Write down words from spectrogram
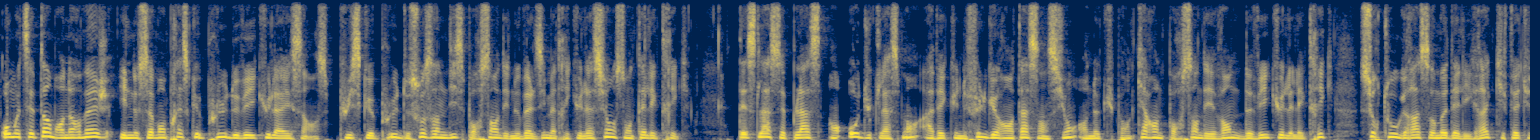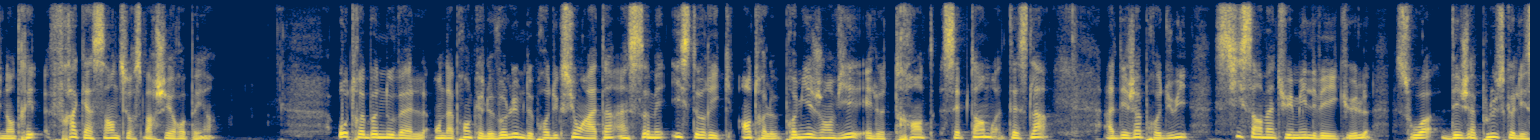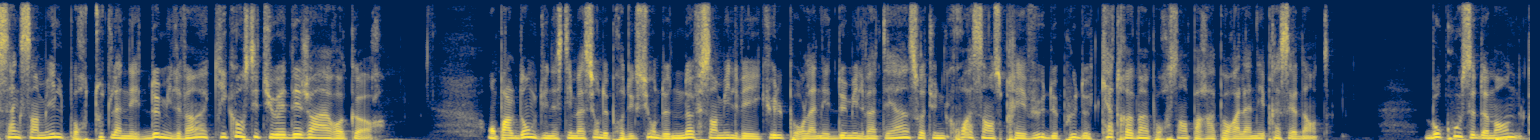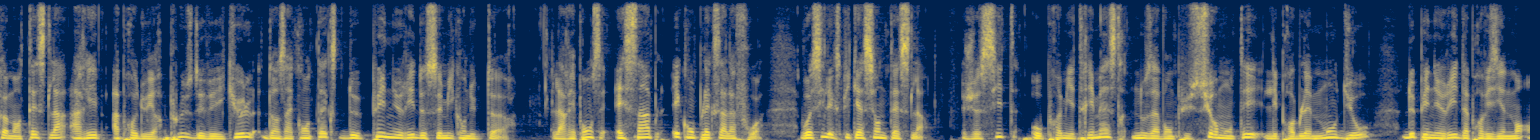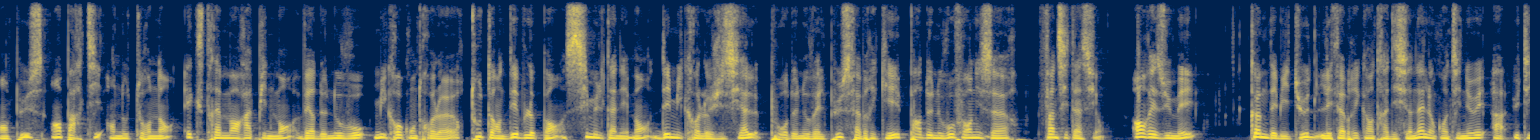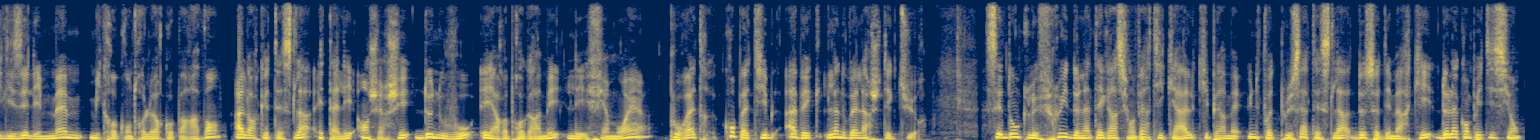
Au mois de septembre en Norvège, il ne se vend presque plus de véhicules à essence, puisque plus de 70% des nouvelles immatriculations sont électriques. Tesla se place en haut du classement avec une fulgurante ascension en occupant 40% des ventes de véhicules électriques, surtout grâce au modèle Y qui fait une entrée fracassante sur ce marché européen. Autre bonne nouvelle, on apprend que le volume de production a atteint un sommet historique. Entre le 1er janvier et le 30 septembre, Tesla a déjà produit 628 000 véhicules, soit déjà plus que les 500 000 pour toute l'année 2020 qui constituait déjà un record. On parle donc d'une estimation de production de 900 000 véhicules pour l'année 2021, soit une croissance prévue de plus de 80% par rapport à l'année précédente. Beaucoup se demandent comment Tesla arrive à produire plus de véhicules dans un contexte de pénurie de semi-conducteurs. La réponse est simple et complexe à la fois. Voici l'explication de Tesla. Je cite, Au premier trimestre, nous avons pu surmonter les problèmes mondiaux de pénurie d'approvisionnement en puces, en partie en nous tournant extrêmement rapidement vers de nouveaux microcontrôleurs, tout en développant simultanément des micrologiciels pour de nouvelles puces fabriquées par de nouveaux fournisseurs. Fin de citation. En résumé, comme d'habitude, les fabricants traditionnels ont continué à utiliser les mêmes microcontrôleurs qu'auparavant, alors que Tesla est allé en chercher de nouveaux et à reprogrammer les firmware pour être compatibles avec la nouvelle architecture. C'est donc le fruit de l'intégration verticale qui permet une fois de plus à Tesla de se démarquer de la compétition.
